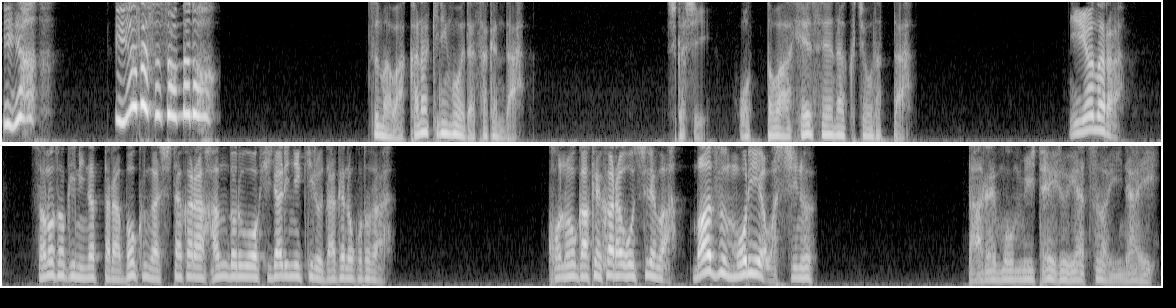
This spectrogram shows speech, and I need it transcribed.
いや嫌ですそんなの。妻は金切り声で叫んだ。しかし夫は平静な口調だった。嫌ならその時になったら僕が下からハンドルを左に切るだけのことだ。この崖から落ちればまず守谷は死ぬ。誰も見ている奴はいない。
